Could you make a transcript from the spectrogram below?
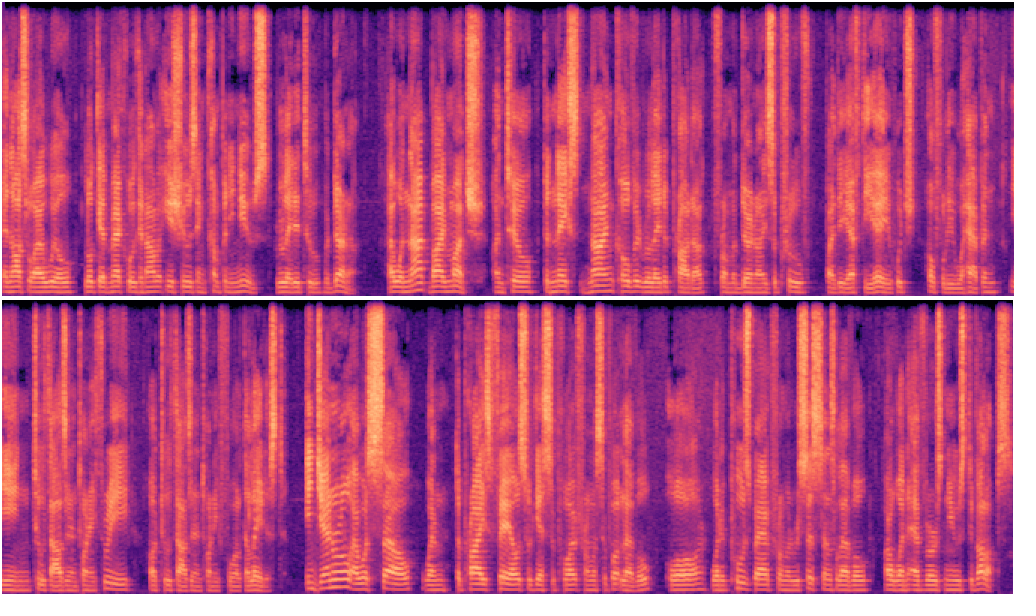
and also, I will look at macroeconomic issues and company news related to Moderna. I will not buy much until the next non COVID related product from Moderna is approved by the FDA, which hopefully will happen in 2023 or 2024, the latest. In general, I will sell when the price fails to get support from a support level or when it pulls back from a resistance level or when adverse news develops.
